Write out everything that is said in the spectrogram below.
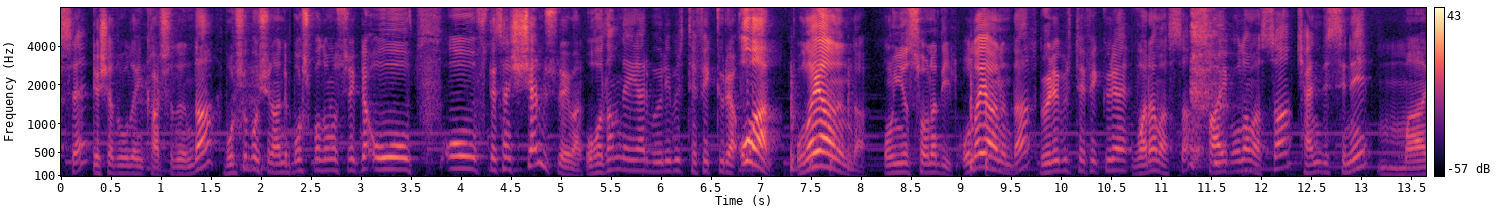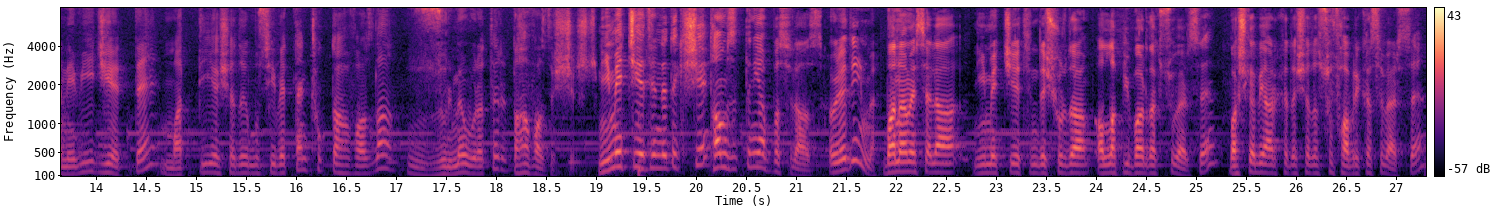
verse yaşadığı olayın karşılığında boşu boşuna hani boş balona sürekli of of desen şişer mi Süleyman? O adam da eğer böyle bir tefekküre o an olay anında 10 yıl sonra değil olay anında böyle bir tefekküre varamazsa sahip olamazsa kendisini manevi cihette maddi yaşadığı musibetten çok daha fazla zulme uğratır daha fazla şişirir. Nimet cihetinde de kişi tam zıttını yapması lazım. Öyle değil mi? Bana mesela nimet cihetinde şurada Allah bir bardak su verse, başka bir arkadaşa da su fabrikası verse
